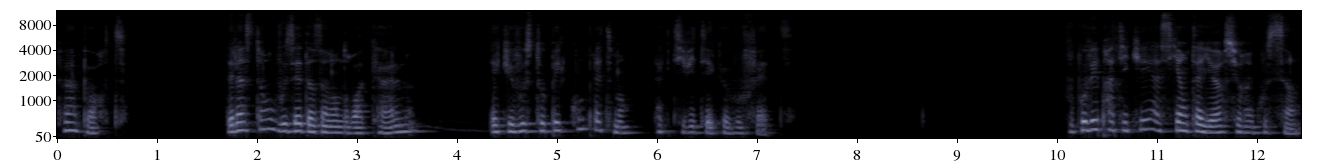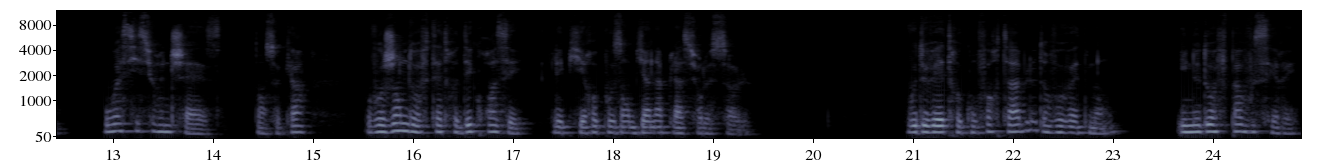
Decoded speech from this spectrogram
peu importe. Dès l'instant où vous êtes dans un endroit calme et que vous stoppez complètement l'activité que vous faites. Vous pouvez pratiquer assis en tailleur sur un coussin ou assis sur une chaise. Dans ce cas, vos jambes doivent être décroisées, les pieds reposant bien à plat sur le sol. Vous devez être confortable dans vos vêtements. Ils ne doivent pas vous serrer.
